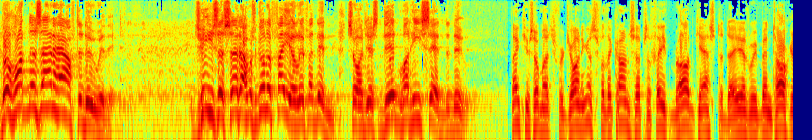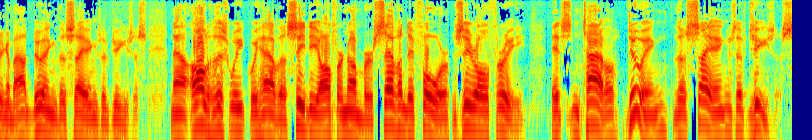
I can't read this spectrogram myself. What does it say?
but what does that have to do with it? Jesus said I was going to fail if I didn't. So I just did what he said to do. Thank you so much for joining us for the Concepts of Faith broadcast today as we've been talking about doing the sayings of Jesus. Now, all of this week we have a CD offer number 7403. It's entitled Doing the Sayings of Jesus.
